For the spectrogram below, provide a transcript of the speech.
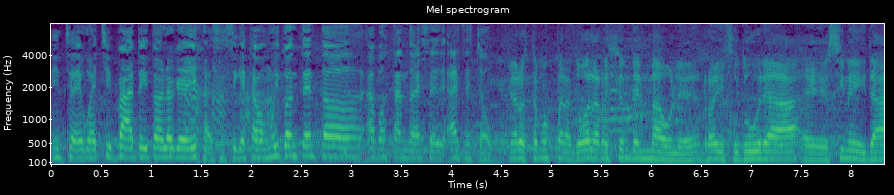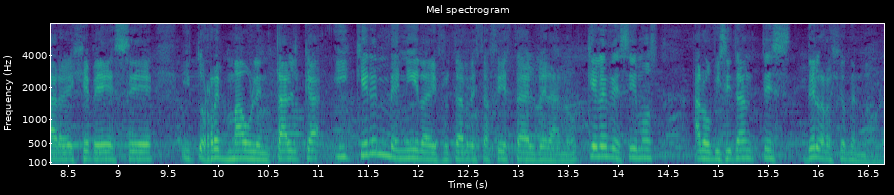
hincha de Huachipato y todo lo que dijo. Así que estamos muy contentos apostando a ese, a ese show. Claro, estamos para toda la región del Maule, Radio Futura, eh, Cine Editar, eh, GPS y Red Maule en Talca, y quieren venir a disfrutar de esta fiesta del verano. ¿Qué les decimos a los visitantes de la región del Maule?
